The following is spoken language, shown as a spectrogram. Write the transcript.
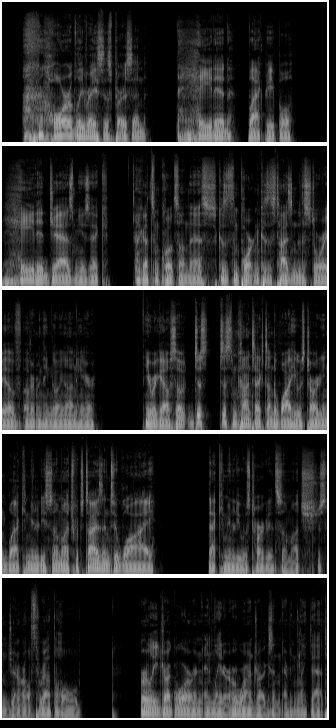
horribly racist person, hated black people, hated jazz music. I got some quotes on this because it's important because this ties into the story of of everything going on here. Here we go. So just just some context onto why he was targeting black community so much, which ties into why that community was targeted so much, just in general, throughout the whole early drug war and, and later or war on drugs and everything like that.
